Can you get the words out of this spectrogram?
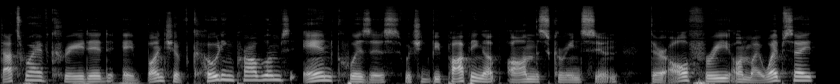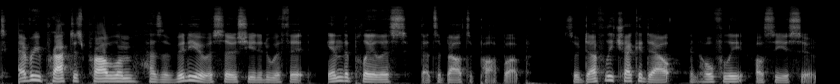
That's why I've created a bunch of coding problems and quizzes, which should be popping up on the screen soon. They're all free on my website. Every practice problem has a video associated with it in the playlist that's about to pop up. So definitely check it out, and hopefully, I'll see you soon.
